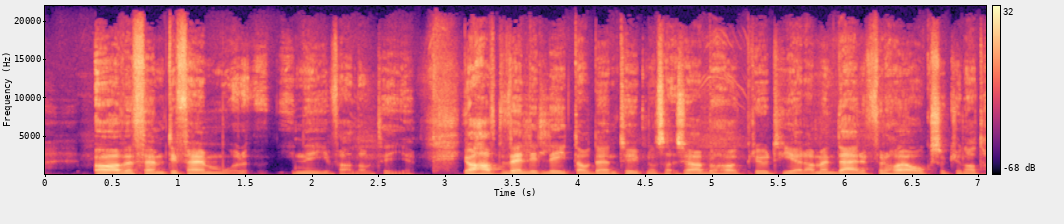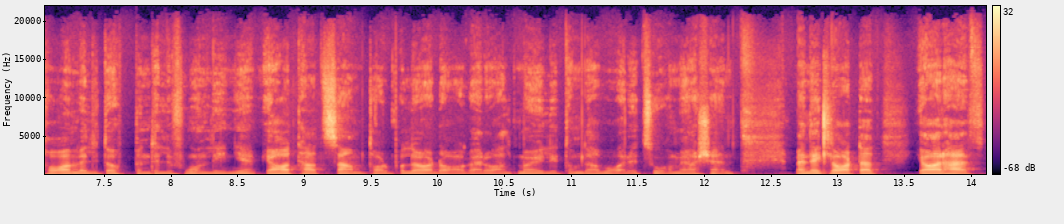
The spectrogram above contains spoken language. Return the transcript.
över 55 år nio fall av tio. Jag har haft väldigt lite av den typen, så jag har behövt prioritera. Men därför har jag också kunnat ha en väldigt öppen telefonlinje. Jag har tagit samtal på lördagar och allt möjligt om det har varit så, om jag har känt. Men det är klart att jag har haft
